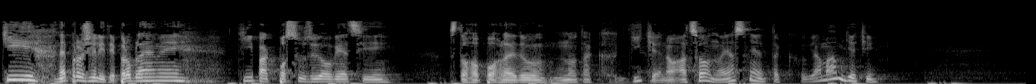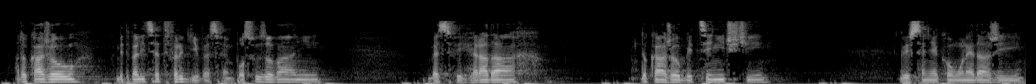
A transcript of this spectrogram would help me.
ti neprožili ty problémy, ti pak posuzují věci z toho pohledu, no tak dítě, no a co? No jasně, tak já mám děti. A dokážou být velice tvrdí ve svém posuzování, ve svých radách, dokážou být cyničtí, když se někomu nedaří.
